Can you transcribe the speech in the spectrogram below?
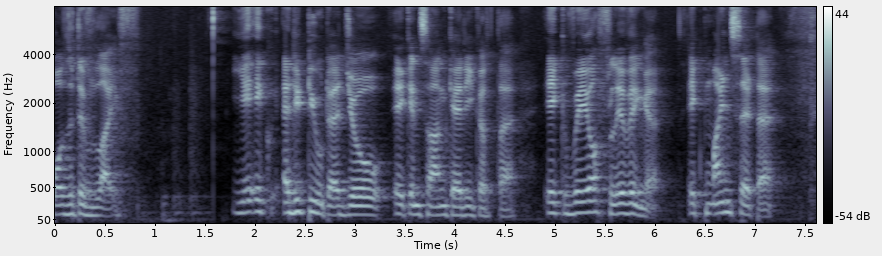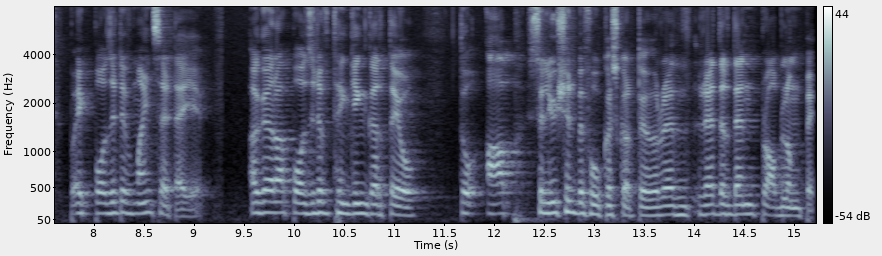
positive life ये एक एटीट्यूड है जो एक इंसान कैरी करता है। एक वे ऑफ़ लिविंग है। एक माइंड सेट है। एक पॉजिटिव माइंड सेट है ये। अगर आप पॉजिटिव थिंकिंग करते हो तो आप सोल्यूशन पे फोकस करते हो रेदर देन प्रॉब्लम पे।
